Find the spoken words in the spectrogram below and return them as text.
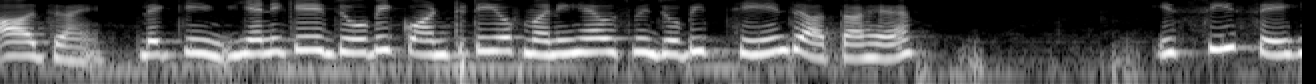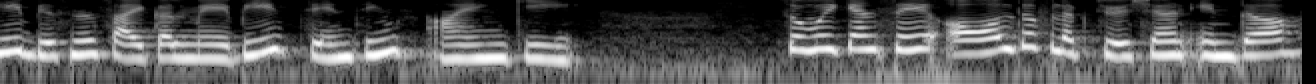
आ जाएँ लेकिन यानी कि जो भी क्वांटिटी ऑफ़ मनी है उसमें जो भी चेंज आता है इसी से ही बिज़नेस साइकिल में भी चेंजिंग्स आएँगी। So we can say all the fluctuation in the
